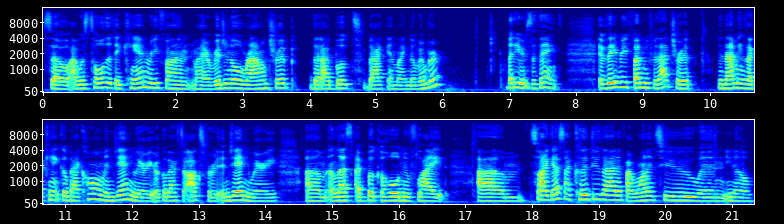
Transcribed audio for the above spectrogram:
So I was told that they can refund my original round trip that I booked back in like November. But here's the thing. If they refund me for that trip, then that means I can't go back home in January or go back to Oxford in January um, unless I book a whole new flight. Um, so I guess I could do that if I wanted to and, you know,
